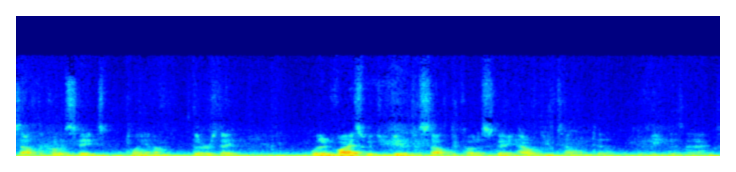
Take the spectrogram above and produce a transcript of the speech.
South Dakota State's playing them Thursday. What advice would you give to South Dakota State? How would you tell them to, to beat the Zags?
